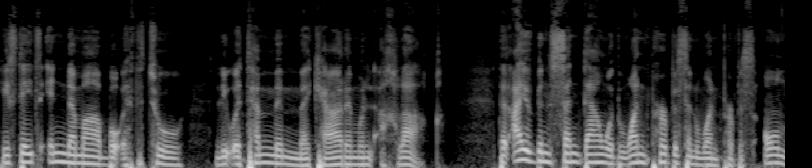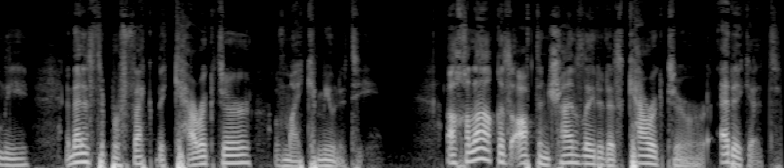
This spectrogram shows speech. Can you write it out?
he states, إِنَّمَا بُؤِثْتُ لِأُتَمِّمْ مَكَارِمُ الْأَخْلَاقِ that I have been sent down with one purpose and one purpose only, and that is to perfect the character of my community. Akhlaq is often translated as character or etiquette.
